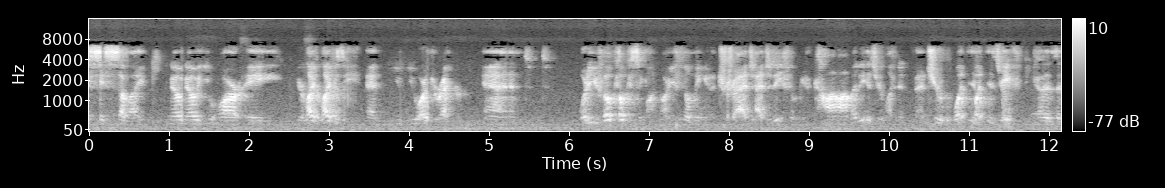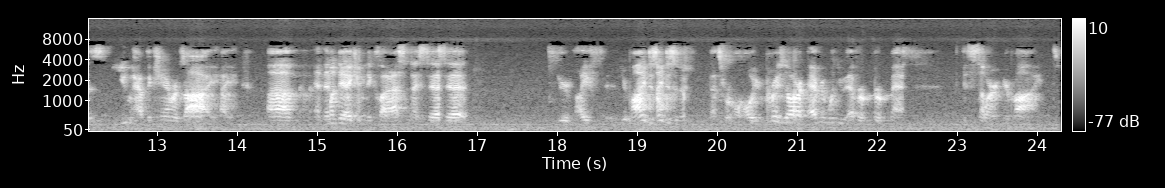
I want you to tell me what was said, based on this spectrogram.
say something like, you know, no, you are a your life, life is a, and you, you are the director, and what are you focusing on? Are you filming a tragedy, filming a comedy? Is your life an adventure? What what is your? Because you have the camera's eye. Um, and then one day I came into class and I said your life, your mind is, is that's where all your memories are. Everyone you ever met is somewhere in your mind.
